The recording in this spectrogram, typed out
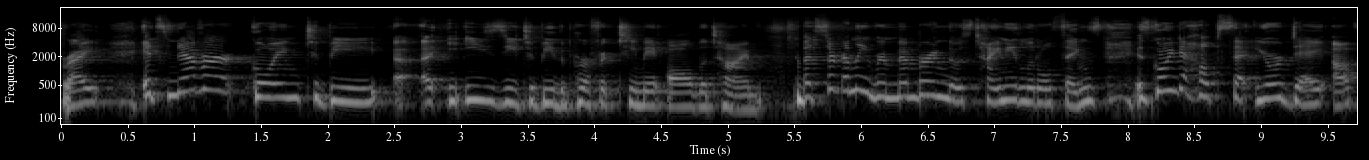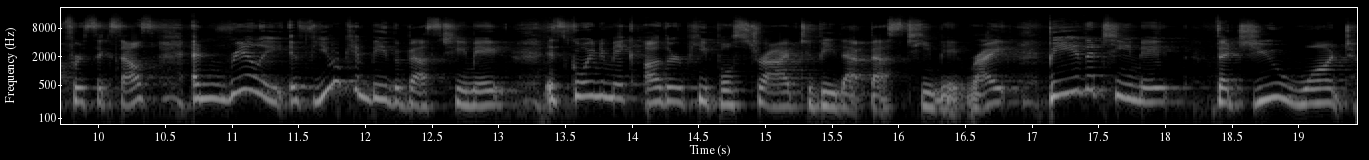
right? It's never going to be uh, easy to be the perfect teammate all the time, but certainly remembering those tiny little things is going to help set your day up for success. And really, if you can be the best teammate, it's going to make other people strive to be that best teammate, right? Be the teammate that you want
